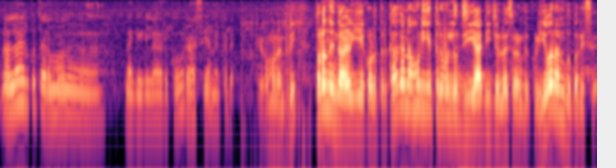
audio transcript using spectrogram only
நல்லா இருக்கும் தரமான நகைகளாக இருக்கும் ராசியான கடை. ஓகே ரொம்ப நன்றி. தொடர்ந்து இந்த அழகிய கோலத்திற்காக நம்முடைய திருவள்ளூர் ஜிஆர்டி ஜுவல்லர்ஸ் வழங்கக்கூடிய ஒரு அன்பு பரிசு.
